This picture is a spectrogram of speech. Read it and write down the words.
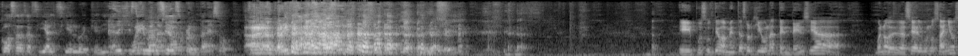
cosas así al cielo y que Ya digan, dijiste "Güey, que no van a preguntar eso. Y pues últimamente ha surgido una tendencia, bueno, desde hace algunos años,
